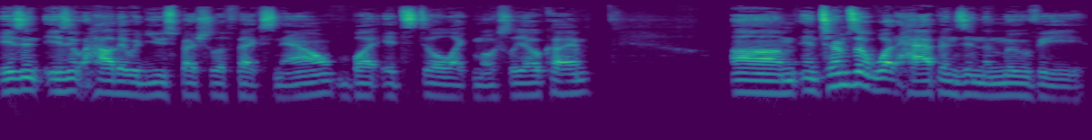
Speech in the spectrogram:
isn't isn't how they would use special effects now, but it's still like mostly okay. Um, in terms of what happens in the movie,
